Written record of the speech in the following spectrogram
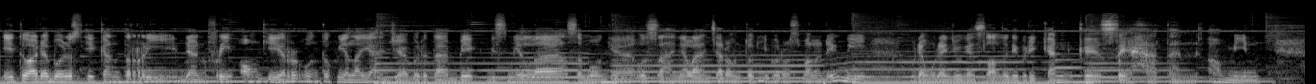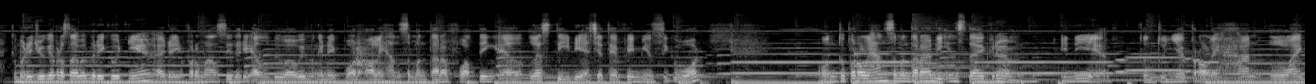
Itu ada bonus ikan teri dan free ongkir untuk wilayah Jabodetabek. Bismillah, semoga usahanya lancar untuk Ibu Rose Maladewi. Mudah-mudahan juga selalu diberikan kesehatan. Amin. Kemudian juga persahabat berikutnya ada informasi dari L2W mengenai perolehan sementara voting L Lesti di SCTV Music Award. Untuk perolehan sementara di Instagram, ini ya, tentunya perolehan like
